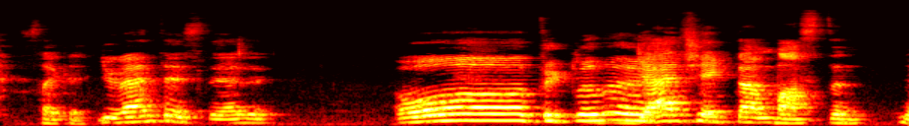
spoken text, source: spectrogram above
Sakın. Güven testi hadi. Oo tıkladı. Gerçekten bastın.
